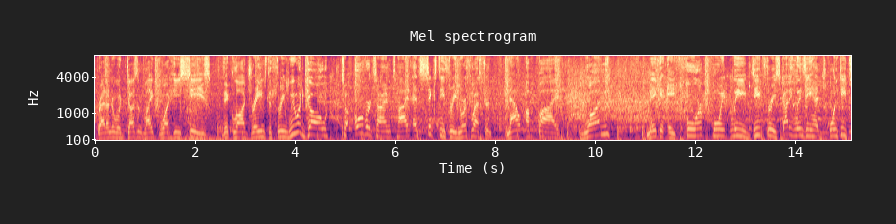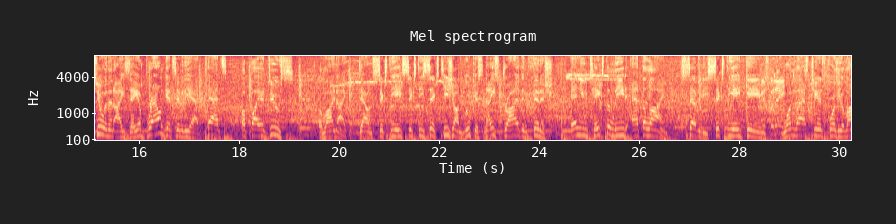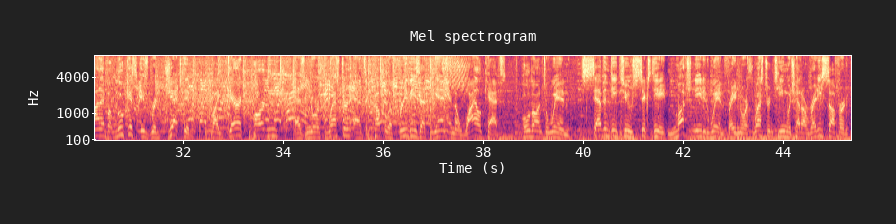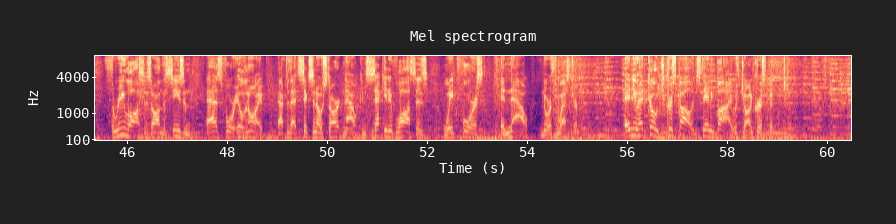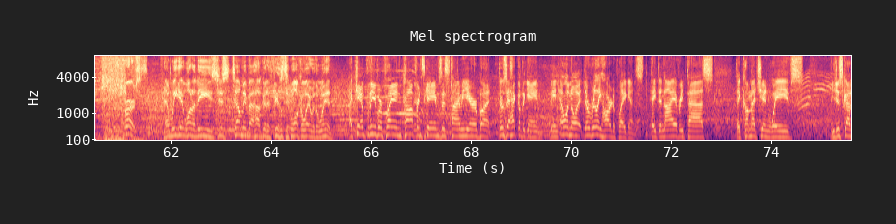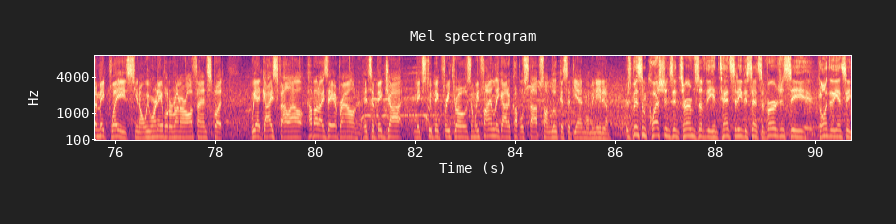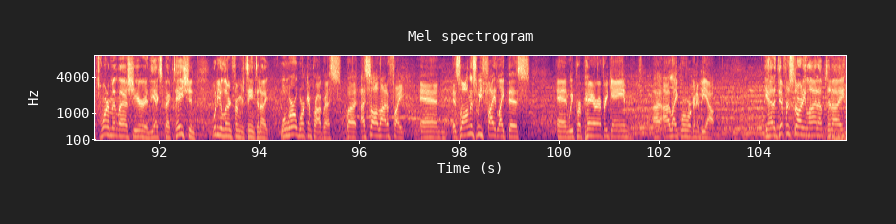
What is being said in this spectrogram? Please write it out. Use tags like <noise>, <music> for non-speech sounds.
Brad Underwood doesn't like what he sees. Vic Law drains the three. We would go to overtime tied at 63. Northwestern now up by one. Make it a four-point lead. Deep three. Scottie Lindsey had 22, and then Isaiah Brown gets into the act. Cats up by a deuce. Illini down 68-66. Te'Jon Lucas, nice drive and finish. NU takes the lead at the line. 70-68 game. One last chance for the Illini, but Lucas is rejected by Derek Pardon as Northwestern adds a couple of freebies at the end, and the Wildcats hold on to win 72-68. Much needed win for a Northwestern team which had already suffered three losses on the season. As for Illinois, after that 6-0 start, now consecutive losses, Wake Forest, and now Northwestern. And NU head coach Chris Collins standing by with John Crispin. First, and we get one of these, just tell me about how good it feels to walk away with a win. I can't believe we're playing conference games this time of year, but it was a heck of a game. I mean, Illinois, they're really hard to play against. They deny every pass. They come at you in waves you just got to make plays. You know, we weren't able to run our offense, but we had guys foul out. How about Isaiah Brown? It's a big shot, makes two big free throws, and we finally got a couple stops on Lucas at the end when we needed him. There's been some questions in terms of the intensity, the sense of urgency, going to the NCAA tournament last year and the expectation. What do you learn from your team tonight? Well, we're a work in progress, but I saw a lot of fight. And as long as we fight like this and we prepare every game, I, I like where we're going to be out. You had a different starting lineup tonight.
